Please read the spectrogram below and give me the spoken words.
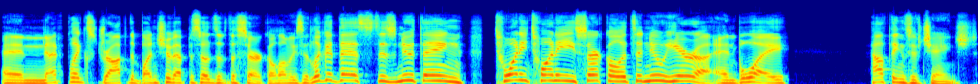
And Netflix dropped a bunch of episodes of The Circle. And we said, look at this, this new thing 2020 Circle. It's a new era. And boy, how things have changed.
